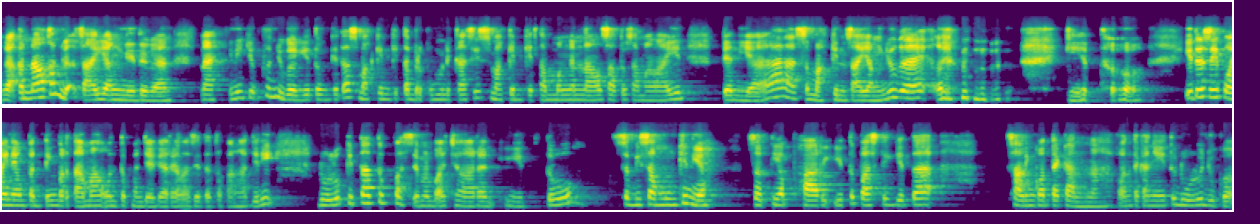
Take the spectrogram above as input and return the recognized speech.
nggak kenal kan nggak sayang gitu kan. Nah ini pun juga gitu. Kita semakin kita berkomunikasi semakin kita mengenal satu sama lain dan ya semakin sayang juga. Gitu. Itu sih poin yang penting pertama untuk menjaga relasi tetap hangat. Jadi dulu kita tuh pas zaman pacaran itu sebisa mungkin ya setiap hari itu pasti kita saling kontekan. Nah, kontekannya itu dulu juga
